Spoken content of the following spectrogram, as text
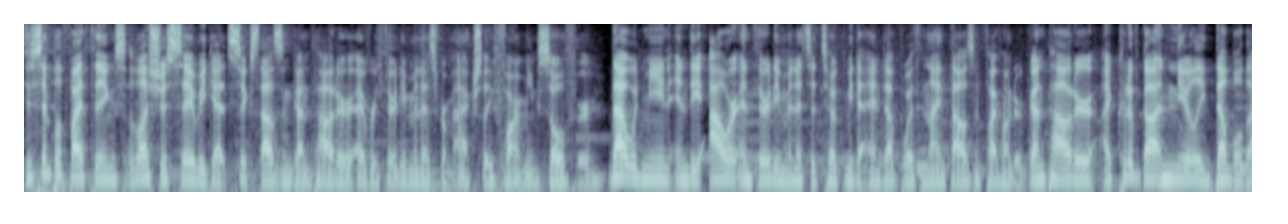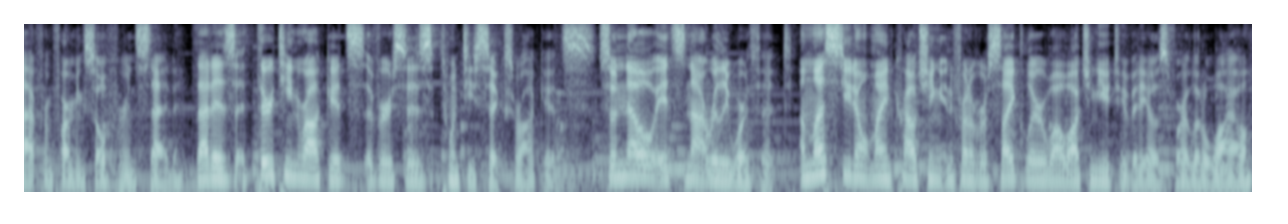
To simplify things, let's just say we get 6,000 gunpowder every 30 minutes from actually farming sulfur. That would mean in the hour and 30 minutes it took me to end up with 9,500 gunpowder, I could have gotten nearly double that from farming sulfur instead. That is 13 rockets versus 26 rockets. So no, it's not really worth it. Unless you don't mind crouching in front of a recycler while watching YouTube videos for a little while.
